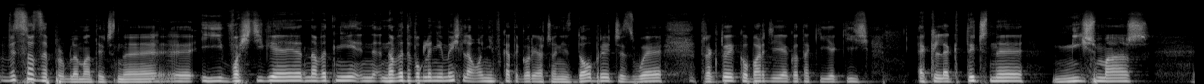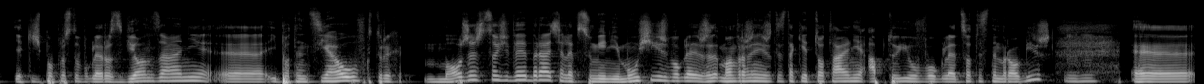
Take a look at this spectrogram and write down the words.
wysoce problematyczny Mhm. e, i właściwie nawet, nie, nawet w ogóle nie myślę o nim w kategoriach, czy on jest dobry, czy zły. Traktuję go bardziej jako taki jakiś eklektyczny miszmasz jakichś po prostu w ogóle rozwiązań e, i potencjałów, w których możesz coś wybrać, ale w sumie nie musisz. W ogóle, że mam wrażenie, że to jest takie totalnie up to you w ogóle, co ty z tym robisz. E,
